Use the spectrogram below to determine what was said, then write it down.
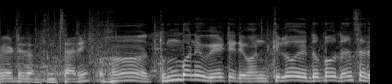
ವೇಟ್ ಇದೆ ಅಂತ ಸ್ಯಾರಿ ಹಾ ತುಂಬಾನೇ ವೇಟ್ ಇದೆ ಒಂದ್ ಕಿಲೋ ಇದ್ಬೋದೇನು ಸರ್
